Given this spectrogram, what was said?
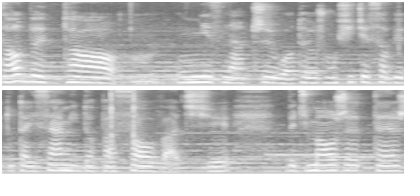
Co by to mm, nie znaczyło, to już musicie sobie tutaj sami dopasować. Być może też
